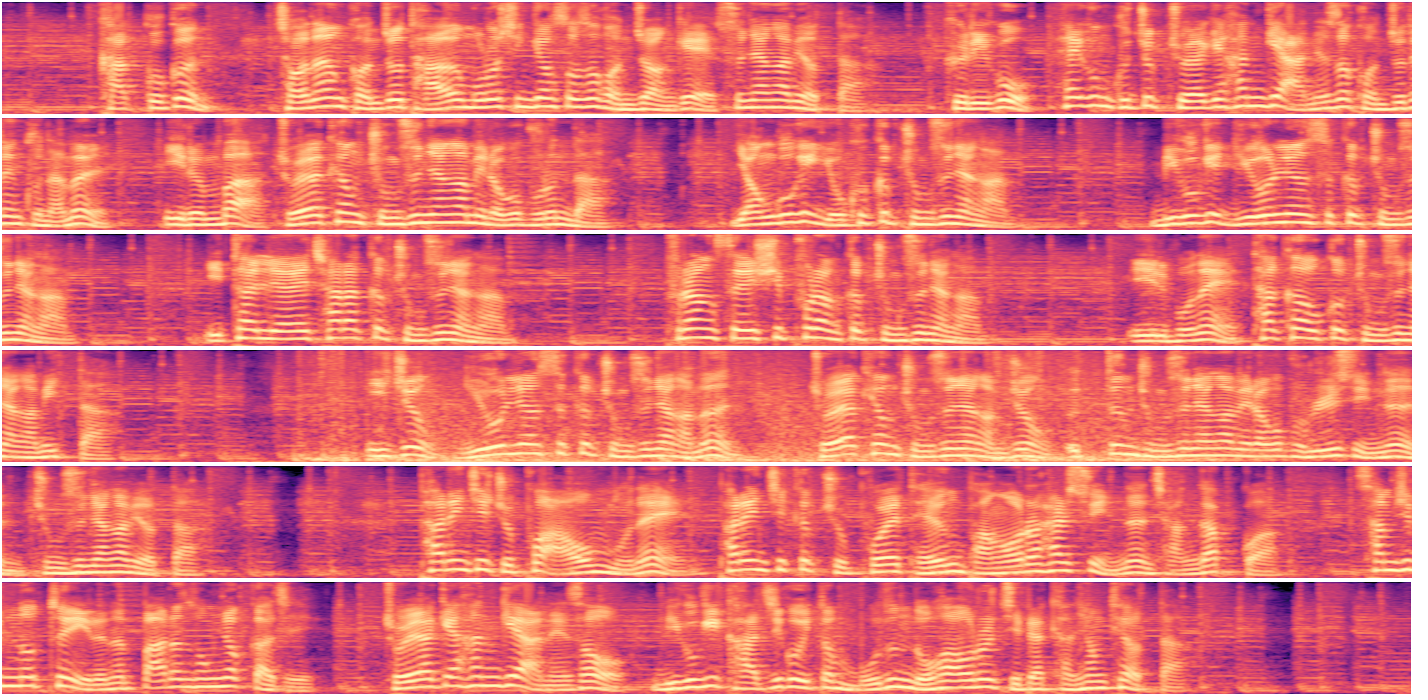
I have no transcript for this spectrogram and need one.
각국은 전함 건조 다음으로 신경 써서 건조한 게 순양함이었다. 그리고 해군 구축 조약의 한계 안에서 건조된 군함을 이른바 조약형 중순양함이라고 부른다. 영국의 요크급 중순양함, 미국의 뉴올리언스급 중순양함, 이탈리아의 차라급 중순양함, 프랑스의 쉬프랑급 중순양함, 일본의 타카오급 중순양함이 있다. 이 중 뉴올리언스급 중순양함은 조약형 중순양함 중 으뜸 중순양함이라고 불릴 수 있는 중순양함이었다. 8인치 주포 9문에 8인치급 주포의 대응 방어를 할 수 있는 장갑과 30노트에 이르는 빠른 속력까지 조약의 한계 안에서 미국이 가지고 있던 모든 노하우를 집약한 형태였다.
